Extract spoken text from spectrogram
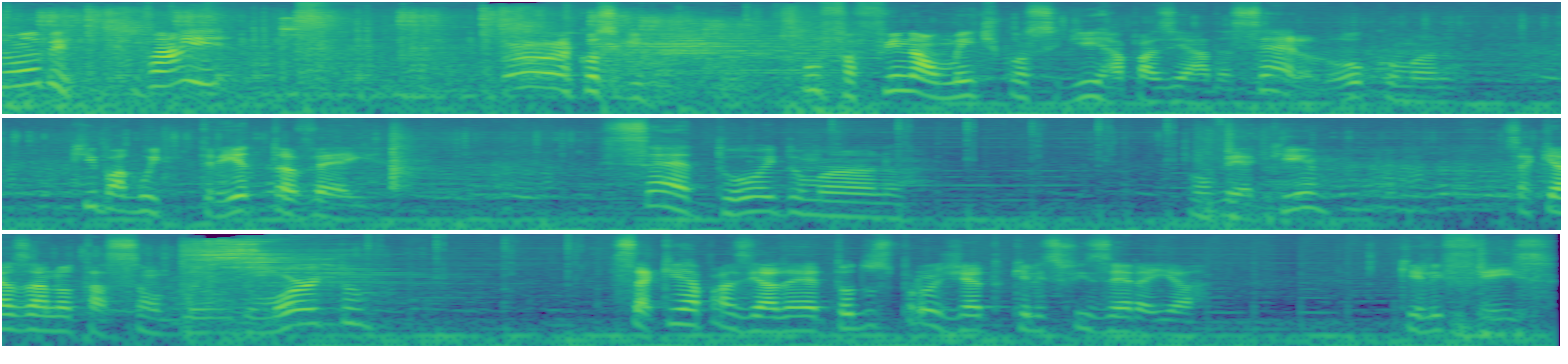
Sobe! Vai! Ah, consegui! Ufa, finalmente consegui, rapaziada. Cê é louco, mano. Que bagulho treta, velho. Cê é doido, mano. Vamos ver aqui. Isso aqui é as anotações do, do morto. Isso aqui, rapaziada, é todos os projetos que eles fizeram aí, ó. Que ele fez.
